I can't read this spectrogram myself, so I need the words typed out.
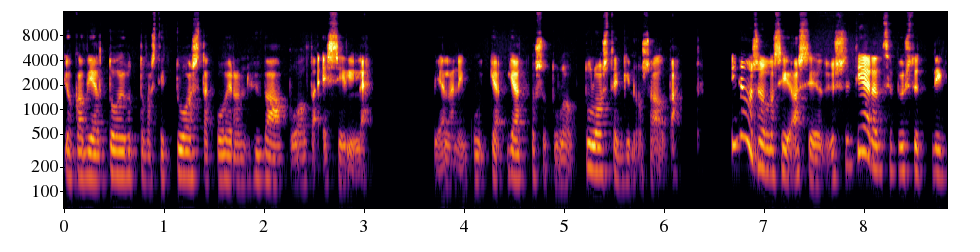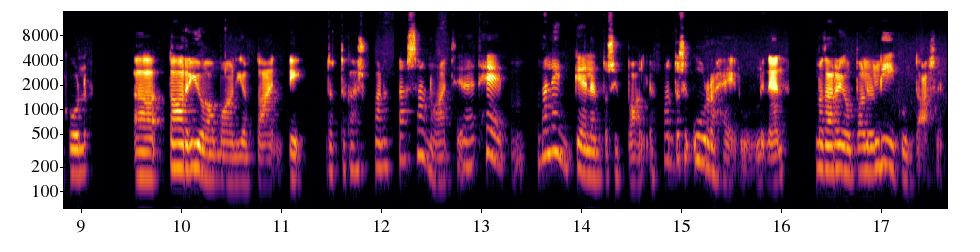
joka vielä toivottavasti tuo sitä koiran hyvää puolta esille vielä niin kuin ja- jatkossa tulo, tulostenkin osalta. Ne on sellaisia asioita, jos sä tiedät, että sä pystyt niin kuin, ää, tarjoamaan jotain, niin totta kai sun kannattaa sanoa, että, että hei, mä lenkkeilen tosi paljon, mä oon tosi urheilullinen, mä tarjoan paljon liikuntaa sille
